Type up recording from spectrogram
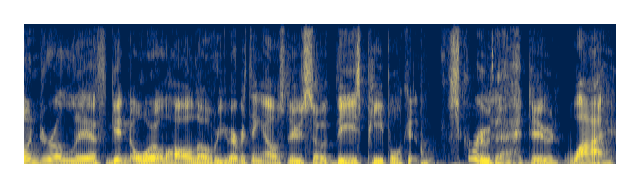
under a lift, getting oil all over you, everything else, dude. So these people can screw that, dude. Why?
